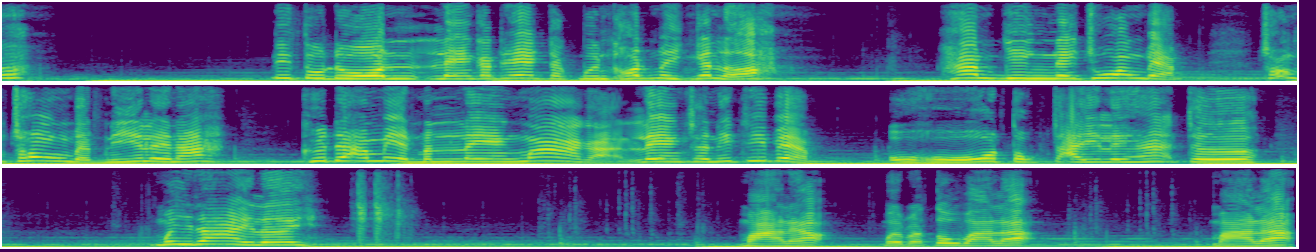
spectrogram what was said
ฮะนี่ตูโดนแรงกระแทกจากปืนคอสมิกงั้นเหรอ ห้ามยิงในช่วงแบบช่องๆแบบนี้เลยนะ คือดาเมจมันแรงมากอะแรงชนิดที่แบบ โอ้โห ตกใจเลยฮะ เจอ ไม่ได้เลย มาแล้ว เปิดประตูมาแล้ว มาแล้ว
